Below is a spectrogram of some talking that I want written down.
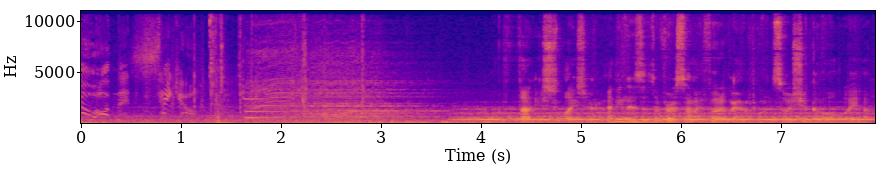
on then, thuggish splicer. I think this is the first time I photographed one, so it should go all the way up.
